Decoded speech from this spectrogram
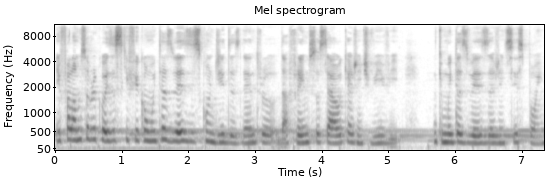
e falamos sobre coisas que ficam muitas vezes escondidas dentro da frente social que a gente vive e que muitas vezes a gente se expõe.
